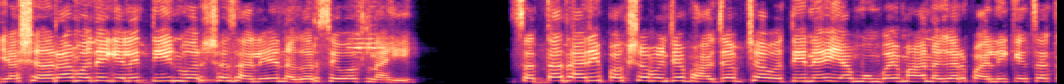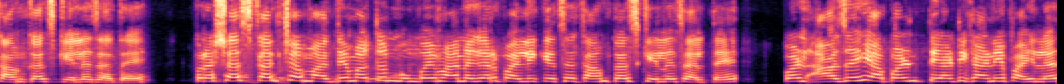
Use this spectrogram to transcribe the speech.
या शहरामध्ये गेले तीन वर्ष झाले नगरसेवक नाही. सत्ताधारी पक्ष म्हणजे भाजपच्या वतीने या मुंबई महानगरपालिकेचं कामकाज केलं जात आहे. प्रशासकांच्या माध्यमातून मुंबई महानगरपालिकेचं कामकाज केलं चालतंय. पण आजही आपण त्या ठिकाणी पाहिलं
